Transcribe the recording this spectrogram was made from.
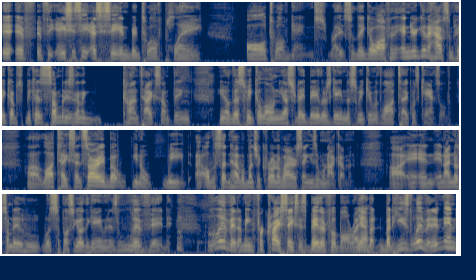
if if the ACC, SEC, and Big 12 play all 12 games, right? So they go off and, and you're going to have some hiccups because somebody's going to contact something. You know, this week alone, yesterday Baylor's game this weekend with La Tech was canceled. Uh, La Tech said sorry, but you know we all of a sudden have a bunch of coronavirus things and we're not coming. Uh, and and I know somebody who was supposed to go to the game and is livid, livid. I mean, for Christ's sakes, it's Baylor football, right? Yeah. But but he's livid, and, and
